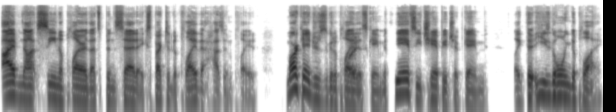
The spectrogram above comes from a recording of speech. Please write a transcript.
I've not seen a player that's been said expected to play that hasn't played. Mark Andrews is going to play right. this game. It's the AFC Championship game. Like that, he's going to play.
